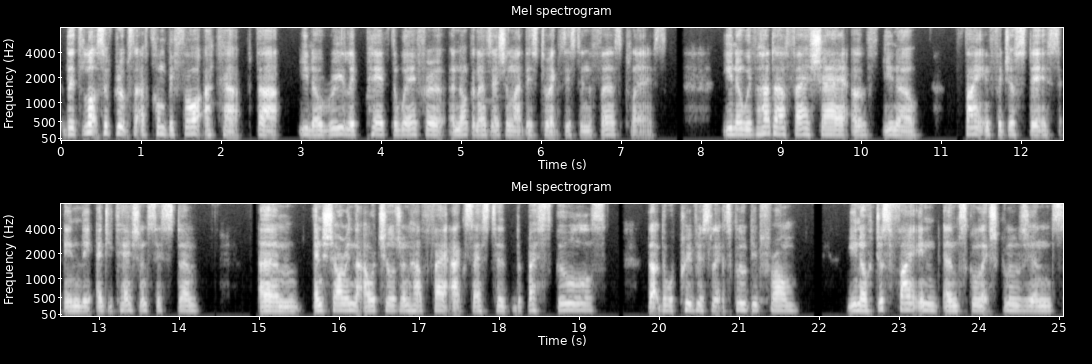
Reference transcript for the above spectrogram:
There's lots of groups that have come before ACAP that, you know, really paved the way for an organization like this to exist in the first place. You know, we've had our fair share of, you know, fighting for justice in the education system, um, ensuring that our children have fair access to the best schools that they were previously excluded from, you know, just fighting um, school exclusions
